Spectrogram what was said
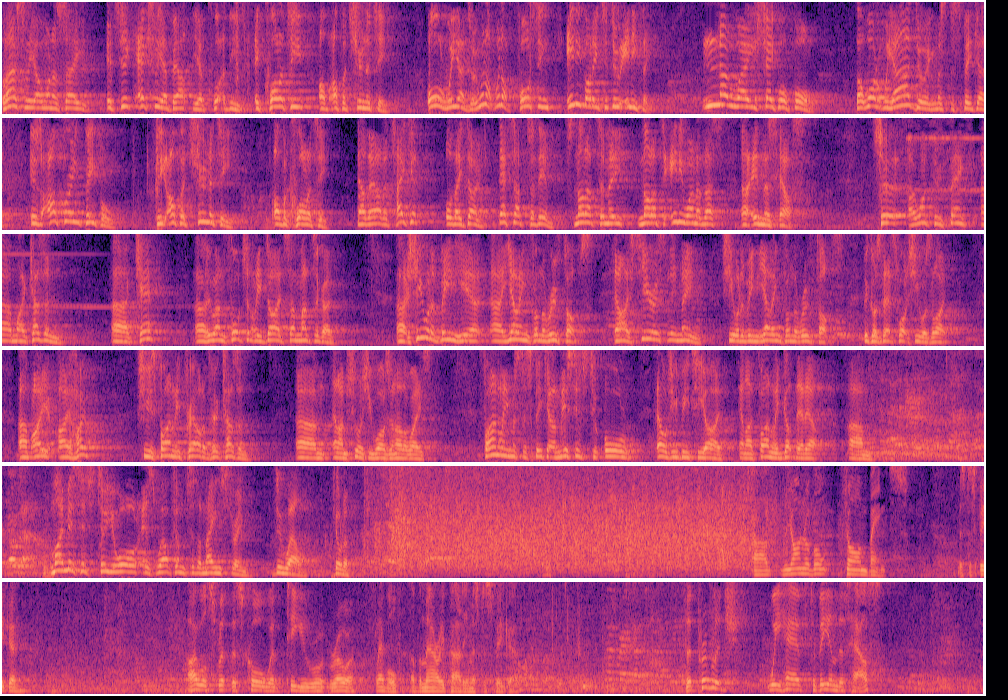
Lastly, I want to say it's actually about the, the equality of opportunity. All we are doing, we're not, we're not forcing anybody to do anything. No way, shape, or form. But what we are doing, Mr. Speaker, is offering people the opportunity of equality. Now, they either take it or they don't. That's up to them. It's not up to me, not up to any one of us uh, in this House. Sir, I want to thank uh, my cousin, uh, Kath, uh, who unfortunately died some months ago. Uh, she would have been here uh, yelling from the rooftops, and I seriously mean she would have been yelling from the rooftops because that's what she was like. Um, I, I hope she is finally proud of her cousin um, and I'm sure she was in other ways. Finally, Mr. Speaker, a message to all LGBTI, and I finally got that out. Um, my message to you all is welcome to the mainstream. Do well. Kia ora. Uh, the Honourable John Banks. Mr Speaker, I will split this call with Te Ururoa Flavell of the Maori Party, Mr. Speaker. The privilege we have to be in this House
